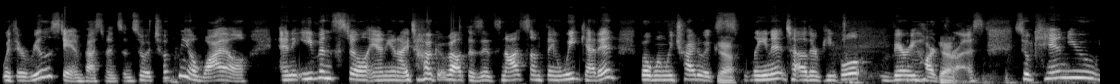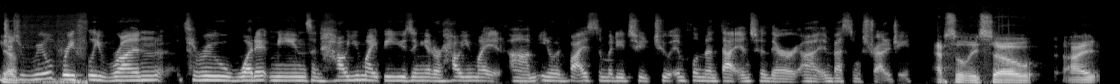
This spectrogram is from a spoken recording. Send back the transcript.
with their real estate investments. And so it took me a while. And even still, Annie and I talk about this. It's not something we get it, but when we try to explain yeah. it to other people, very hard yeah. for us. So can you yeah. just real briefly run through what it means and how you might be using it, or how you might um, you know advise somebody to to implement that into their uh, investing strategy? Absolutely. So I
